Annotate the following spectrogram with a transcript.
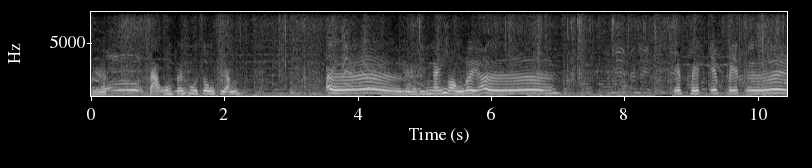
เนี่ยสาวอุ่มเป็นผู้ทรงเสียง เออ เล่นดินไงง่องเลย เออๆแม่ท่านใดเป็นเอฟเฟกต์เอฟเฟกต์เอ้ย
